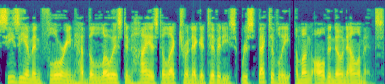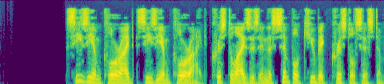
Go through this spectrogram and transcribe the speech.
cesium and fluorine have the lowest and highest electronegativities, respectively, among all the known elements. Cesium chloride, cesium chloride crystallizes in the simple cubic crystal system.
